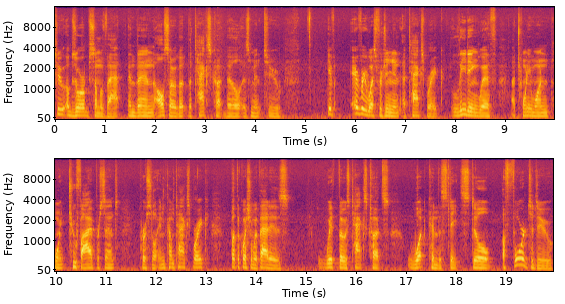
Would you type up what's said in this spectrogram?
to absorb some of that. And then also the, the tax cut bill is meant to give every West Virginian a tax break, leading with a 21.25% personal income tax break. But the question with that is with those tax cuts, what can the state still afford to do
